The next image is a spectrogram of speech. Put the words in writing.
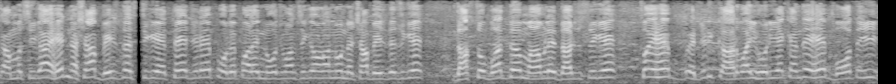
ਕੰਮ ਸੀਗਾ, ਇਹ ਨਸ਼ਾ ਵੇਚਦੇ ਸੀਗੇ ਇੱਥੇ, ਜਿਹੜੇ ਭੋਲੇ ਭਾਲੇ ਨੌਜਵਾਨ ਸੀਗੇ, ਉਹਨਾਂ ਨੂੰ ਨਸ਼ਾ ਵੇਚਦੇ ਸੀਗੇ। 10 ਤੋਂ ਵੱਧ ਮਾਮਲੇ ਦਰਜ ਸੀਗੇ। ਸੋ ਇਹ ਜਿਹੜੀ ਕਾਰਵਾਈ ਹੋ ਰਹੀ ਹੈ, ਕਹਿੰਦੇ ਇਹ ਬਹੁਤ ਹੀ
